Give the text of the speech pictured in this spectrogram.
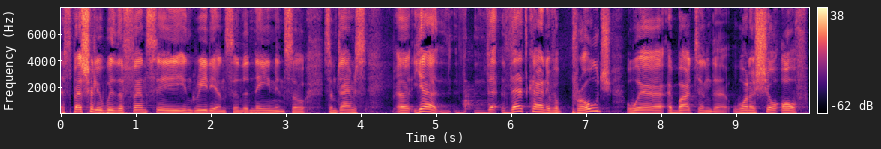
Especially with the fancy ingredients and the naming. So sometimes, uh, yeah, th- th- that kind of approach where a bartender want to show off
